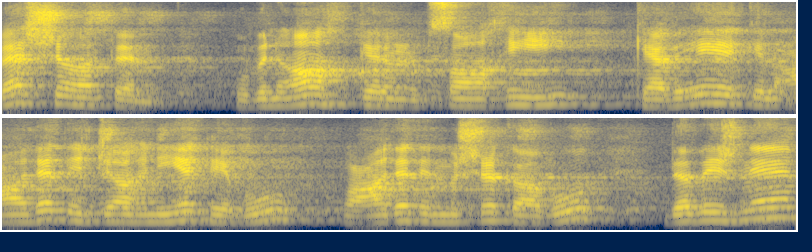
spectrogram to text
وشاتن. وبن آخ كرن بصاخي كذلك العادات الجاهلية بو وعادات المشركة بو. ده بجنة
